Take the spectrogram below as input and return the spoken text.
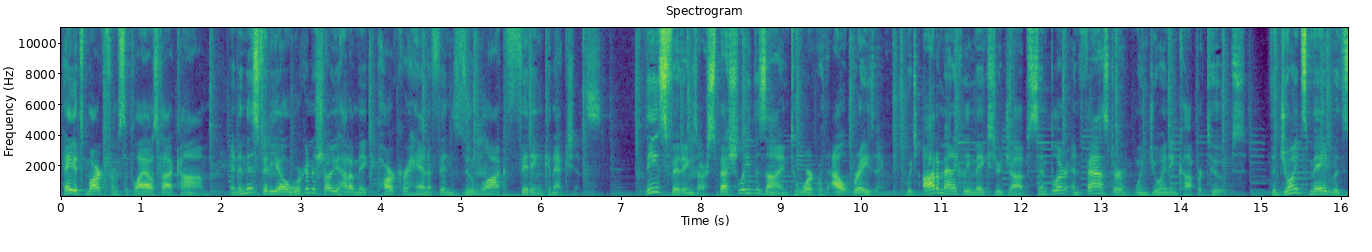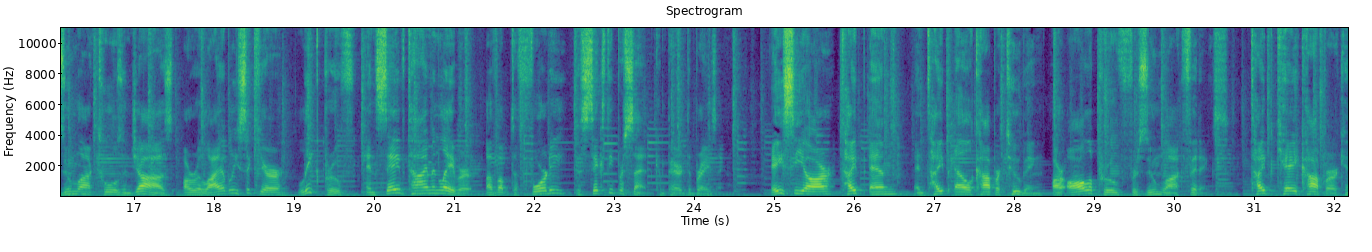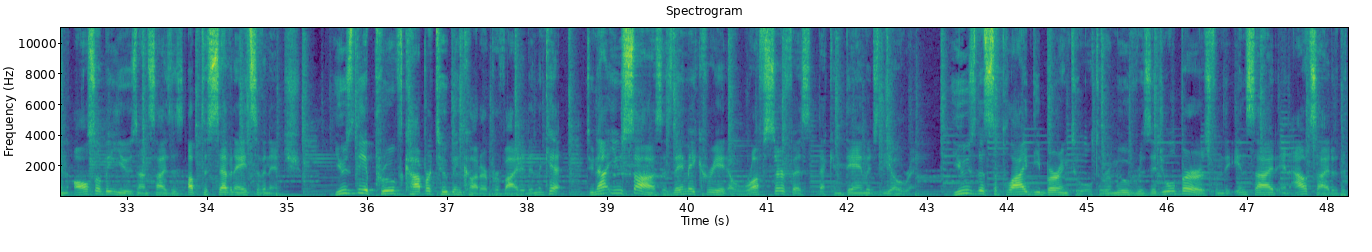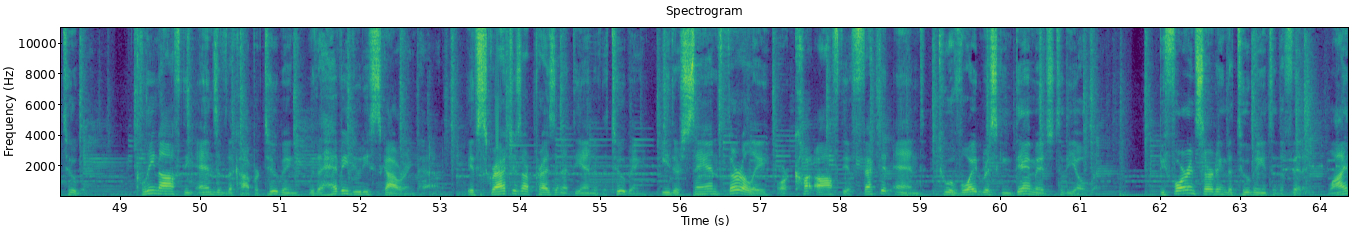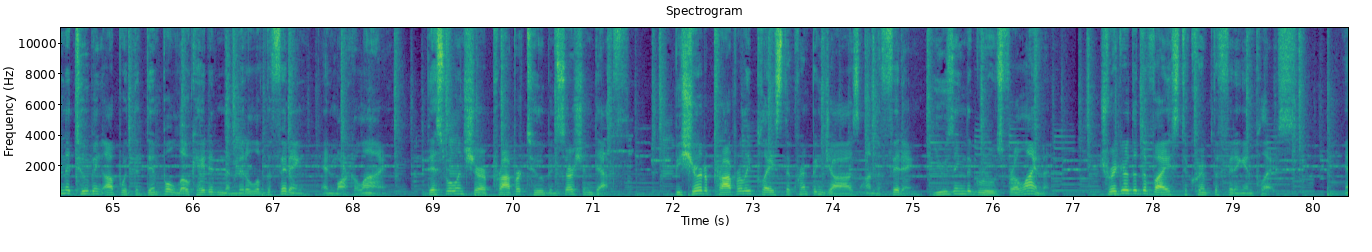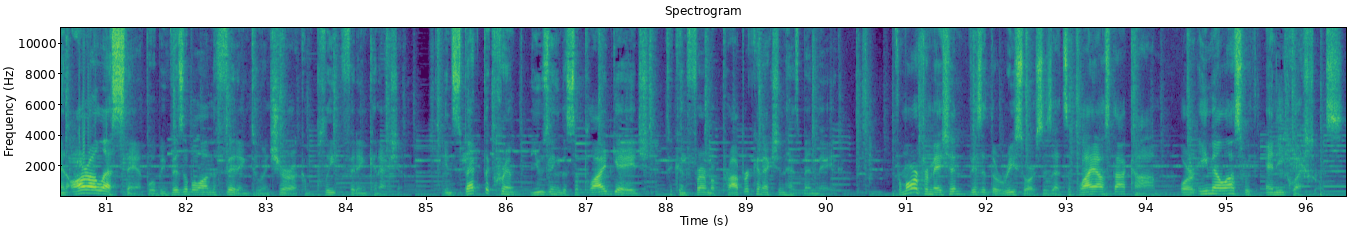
Hey, it's Mark from SupplyHouse.com, and in this video, we're going to show you how to make Parker Hannifin ZoomLock fitting connections. These fittings are specially designed to work without brazing, which automatically makes your job simpler and faster when joining copper tubes. The joints made with ZoomLock tools and jaws are reliably secure, leak-proof, and save time and labor of up to 40 to 60% compared to brazing. ACR, Type M, and Type L copper tubing are all approved for ZoomLock fittings. Type K copper can also be used on sizes up to 7 eighths of an inch. Use the approved copper tubing cutter provided in the kit. Do not use saws as they may create a rough surface that can damage the O-ring. Use the supplied deburring tool to remove residual burrs from the inside and outside of the tubing. Clean off the ends of the copper tubing with a heavy-duty scouring pad. If scratches are present at the end of the tubing, either sand thoroughly or cut off the affected end to avoid risking damage to the O-ring. Before inserting the tubing into the fitting, line the tubing up with the dimple located in the middle of the fitting and mark a line. This will ensure proper tube insertion depth. Be sure to properly place the crimping jaws on the fitting using the grooves for alignment. Trigger the device to crimp the fitting in place. An RLS stamp will be visible on the fitting to ensure a complete fitting connection. Inspect the crimp using the supplied gauge to confirm a proper connection has been made. For more information, visit the resources at supplyhouse.com or email us with any questions.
